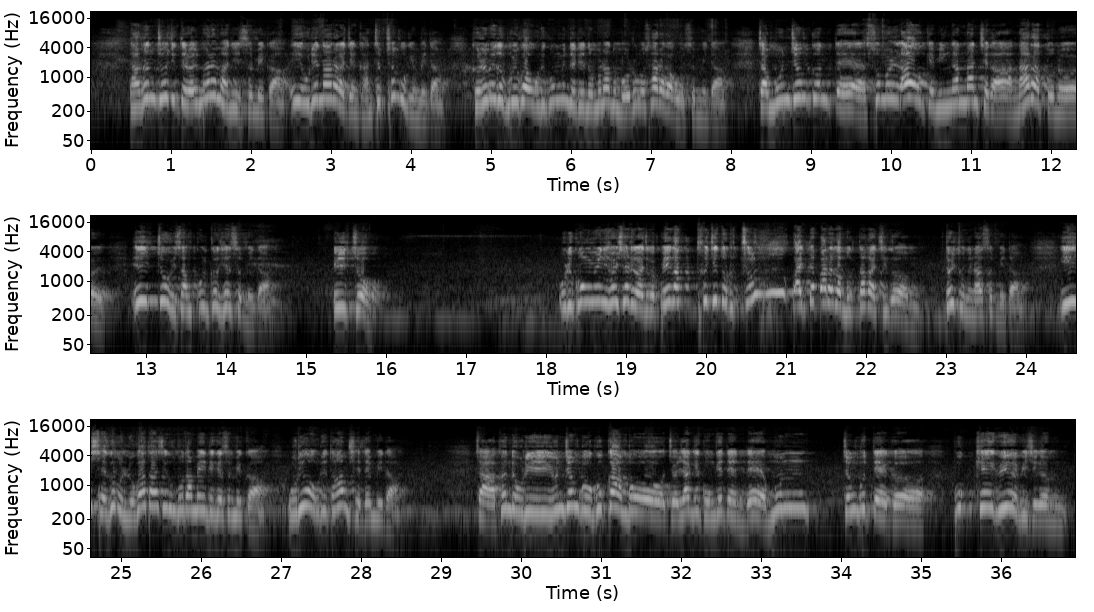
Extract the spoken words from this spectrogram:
다른 조직들 얼마나 많이 있습니까? 이 우리나라가 지금 간첩 천국입니다. 그럼에도 불구하고 우리 국민들이 너무나도 모르고 살아가고 있습니다. 자, 문정권 때 29개 민간단체가 나라 돈을 1조 이상 꿀꺽했습니다. 1조. 우리 국민이 혈세를 가지고 배가 터지도록 쭉 빨대 빨아가 먹다가 지금 덜통이 났습니다. 이 세금을 누가 다 지금 부담해야 되겠습니까? 우리가 우리 다음 세대입니다. 자, 근데 우리 윤 정부 국가안보 전략이 공개됐는데 문 정부 때 그 북핵 위협이 지금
